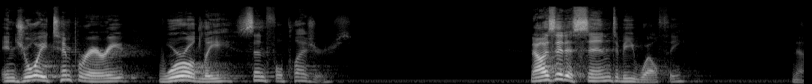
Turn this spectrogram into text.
enjoy temporary, worldly, sinful pleasures. Now, is it a sin to be wealthy? No.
